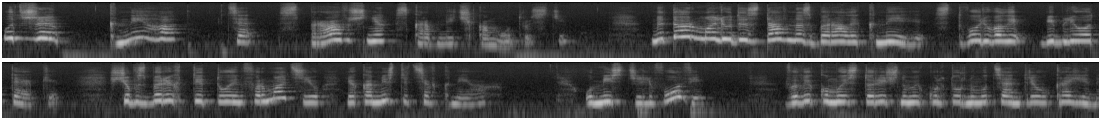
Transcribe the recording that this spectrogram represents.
Отже, книга це справжня скарбничка мудрості. Недарма люди здавна збирали книги, створювали бібліотеки, щоб зберегти ту інформацію, яка міститься в книгах. У місті Львові, великому історичному і культурному центрі України,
